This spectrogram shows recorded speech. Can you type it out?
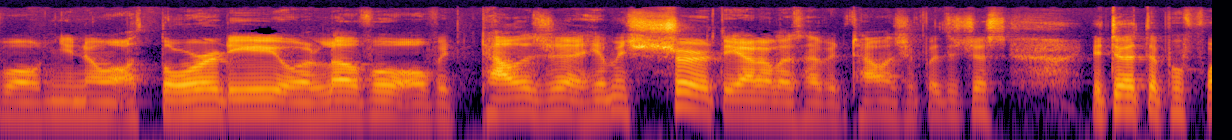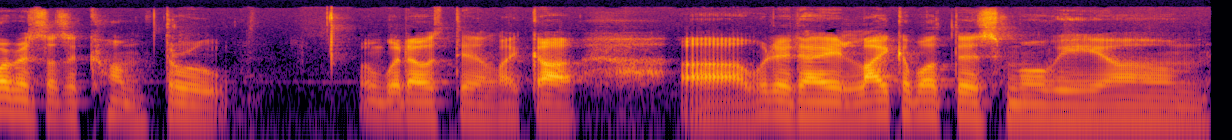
of um, you know authority or level of intelligence. I mean, sure the analysts have intelligence, but it's just it the performance doesn't come through. And what else did like? Uh, uh, what did I like about this movie? Um,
